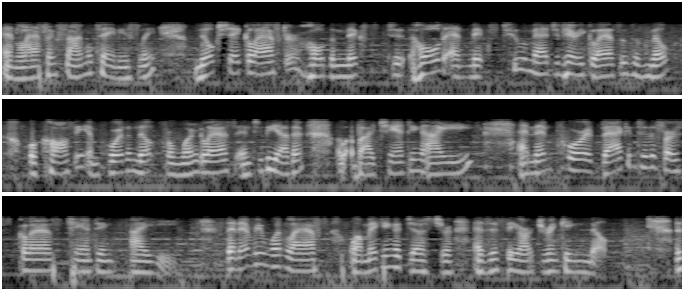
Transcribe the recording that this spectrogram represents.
and laughing simultaneously, milkshake laughter, hold the mix to, hold and mix two imaginary glasses of milk or coffee and pour the milk from one glass into the other by chanting And then pour it back into the first glass chanting IE. Then everyone laughs while making a gesture as if they are drinking milk. The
